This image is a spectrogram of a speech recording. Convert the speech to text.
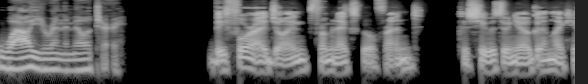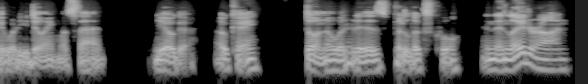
while you were in the military. Before I joined from an ex girlfriend, because she was doing yoga and like, hey, what are you doing? What's that? Yoga. Okay. Don't know what it is, but it looks cool. And then later on,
